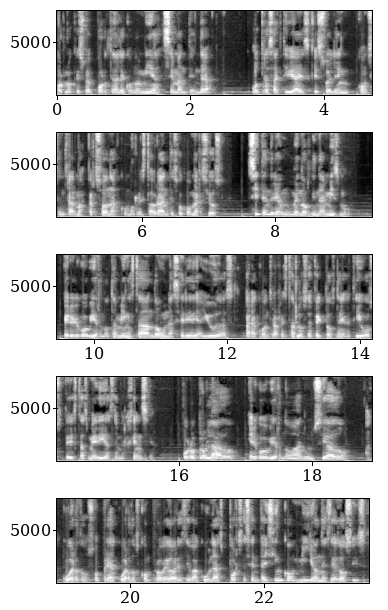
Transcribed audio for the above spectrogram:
por lo que su aporte a la economía se mantendrá. Otras actividades que suelen concentrar más personas como restaurantes o comercios sí tendrían un menor dinamismo, pero el gobierno también está dando una serie de ayudas para contrarrestar los efectos negativos de estas medidas de emergencia. Por otro lado, el gobierno ha anunciado acuerdos o preacuerdos con proveedores de vacunas por 65 millones de dosis,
